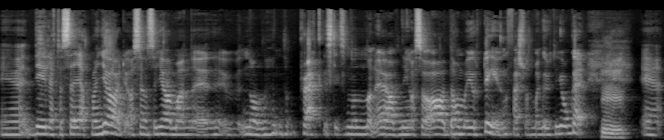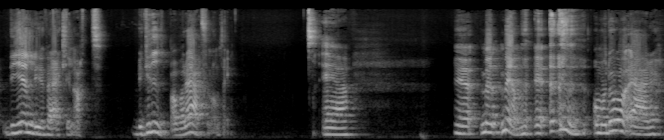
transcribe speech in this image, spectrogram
Eh, det är lätt att säga att man gör det och sen så gör man eh, någon practice, liksom någon, någon övning och så ja, då har man gjort det ungefär som att man går ut och joggar. Mm. Eh, det gäller ju verkligen att begripa vad det är för någonting. Men men om man då är,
